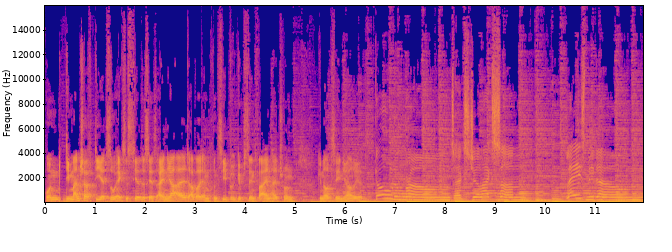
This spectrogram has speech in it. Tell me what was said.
und die Mannschaft, die jetzt so existiert, ist jetzt ein Jahr alt, aber im Prinzip gibt es den Verein halt schon genau zehn Jahre jetzt. golden brown texture like sun lays me down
